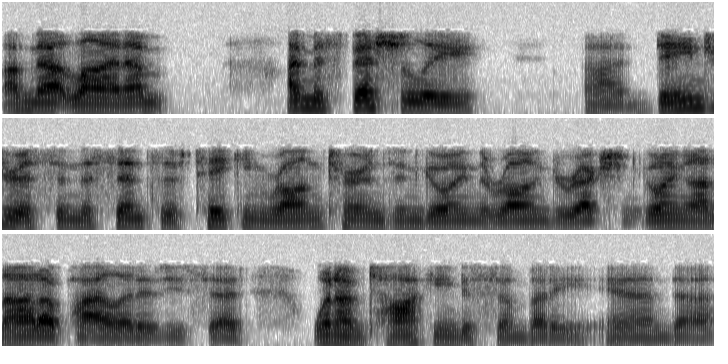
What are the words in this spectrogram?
on that line, I'm I'm especially uh, dangerous in the sense of taking wrong turns and going the wrong direction, going on autopilot, as you said, when I'm talking to somebody. And uh,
